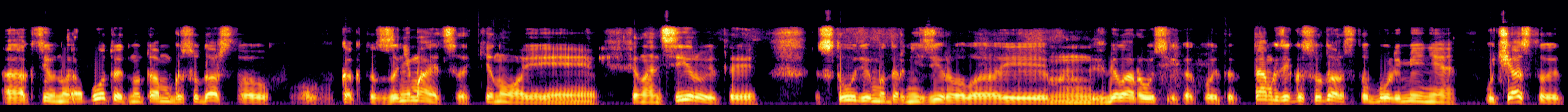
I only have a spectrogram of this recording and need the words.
а, активно работает, но там государство как-то занимается кино и финансирует, и студию модернизировала, и в Беларуси какой-то. Там, где государство более-менее участвует,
